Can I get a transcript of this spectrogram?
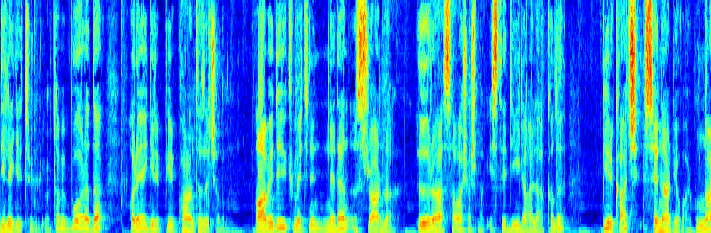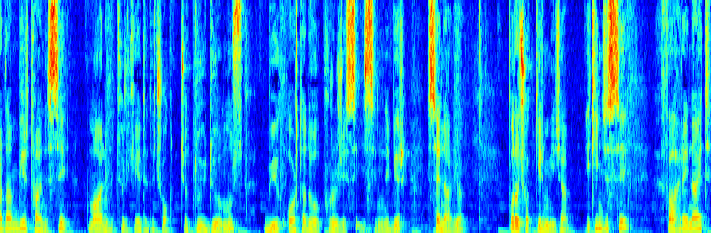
dile getiriliyor. Tabi bu arada araya girip bir parantez açalım. ABD hükümetinin neden ısrarla Irak'a savaş açmak istediğiyle alakalı birkaç senaryo var. Bunlardan bir tanesi malum Türkiye'de de çokça duyduğumuz Büyük Orta Doğu Projesi isimli bir senaryo. Buna çok girmeyeceğim. İkincisi Fahrenheit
